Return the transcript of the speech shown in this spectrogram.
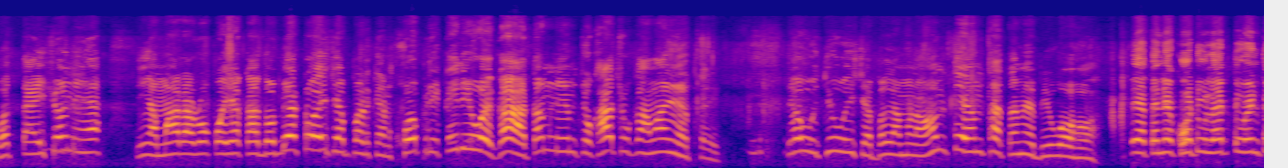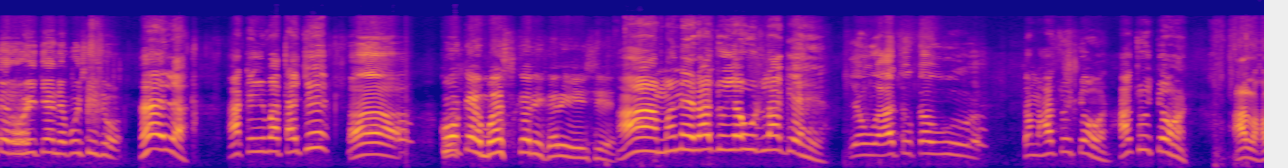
ખોદતા છો ને અહીંયા મારા લોકો એકાદો બેઠો હોય છે પણ કે ખોપરી કરી હોય ઘા તમને એમ છું ખાચું કામ અહીંયા થઈ. એવું થયું હોય છે ભલામણ અમતે અમથા તમે બીવો હો. એ તને ખોટું લાગતું હોય ને તો રોહિત ને પૂછી જો. હે લે આ કઈ વાત સાચી હા. કોકે મસ્કરી કરી છે હા મને રાજુ એવું જ લાગે છે એવું હાચું કહું. તમે સાચું કહો હાચું સાચું કહો હાલો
